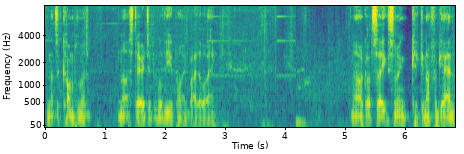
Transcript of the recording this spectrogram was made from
And that's a compliment, not a stereotypical viewpoint, by the way. No, God's sake, something kicking off again.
